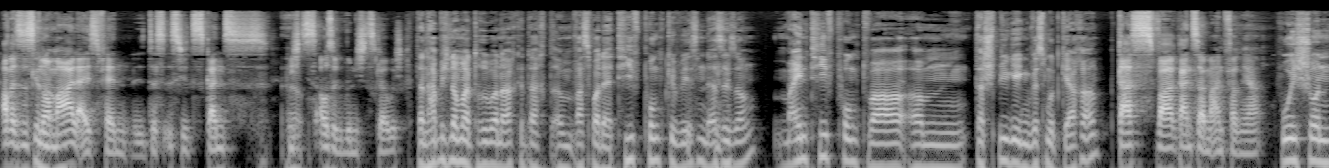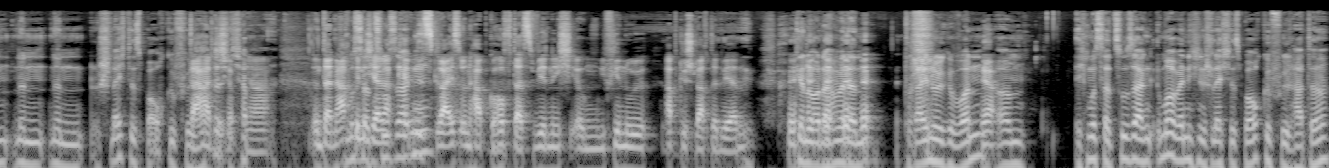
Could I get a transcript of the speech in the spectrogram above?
Aber es ist genau. normal als Fan. Das ist jetzt ganz nichts Außergewöhnliches, glaube ich. Dann habe ich nochmal drüber nachgedacht, ähm, was war der Tiefpunkt gewesen der mhm. Saison? Mein Tiefpunkt war ähm, das Spiel gegen Wismut Gera. Das war ganz am Anfang, ja. Wo ich schon ein schlechtes Bauchgefühl da hatte. hatte ich, ich hab, ja. Und danach bin ich ja nach Kenntniskreis und habe gehofft, dass wir nicht irgendwie 4-0 abgeschlachtet werden. Genau, da haben wir dann 3-0 gewonnen. Ja. Ähm, ich muss dazu sagen, immer wenn ich ein schlechtes Bauchgefühl hatte,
